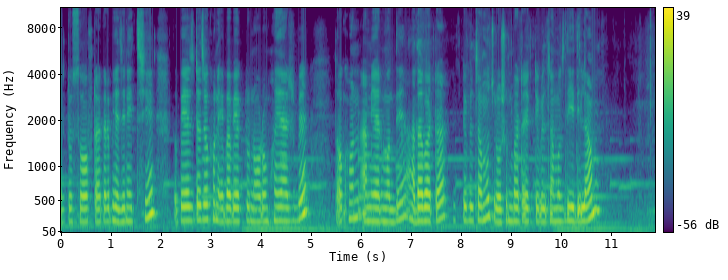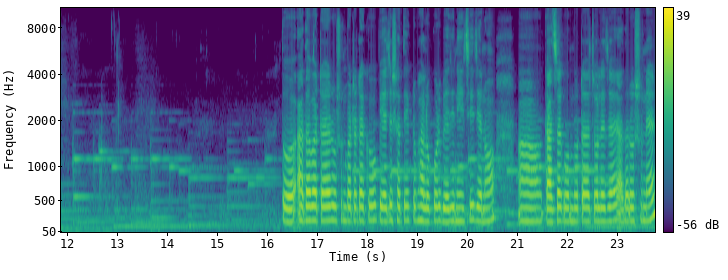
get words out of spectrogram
একটু সফট আকারে ভেজে নিচ্ছি। তো পেঁয়াজটা যখন এভাবে একটু নরম হয়ে আসবে, তখন আমি এর মধ্যে আদা বাটা এক টেবিল চামচ, রসুন বাটা এক টেবিল চামচ দিয়ে দিলাম। তো আদা বাটা, রসুন বাটাটাকেও পেঁয়াজের সাথে একটু ভালো করে ভেজে নিয়েছি যেন কাঁচা গন্ধটা চলে যায় আদা রসুনের।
